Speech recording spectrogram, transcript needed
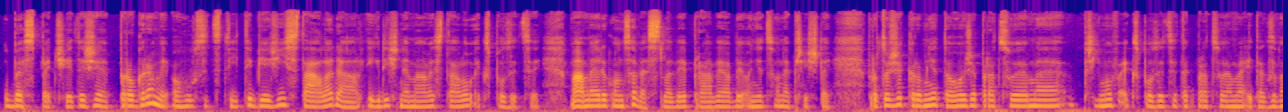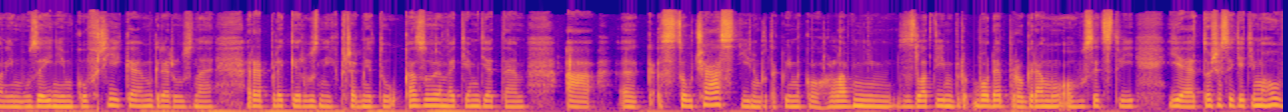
ubezpečit, že programy o husitství ty běží stále dál, i když nemáme stálou expozici. Máme je dokonce ve slevě, právě aby o něco nepřišli. Protože kromě toho, že pracujeme přímo v expozici, tak pracujeme i takzvaným muzejním kufříkem, kde různé repliky různých předmětů ukazujeme těm dětem a e, součástí nebo takovým jako hlavním zlatým bodem programu o husitství je to, že si děti mohou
